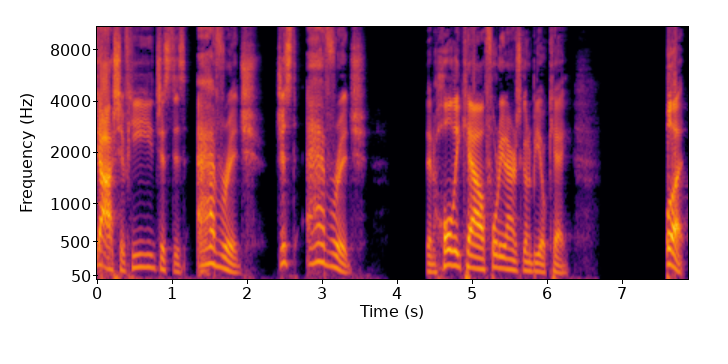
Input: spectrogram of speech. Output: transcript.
Gosh, if he just is average, just average, then holy cow, 49ers going to be okay. But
